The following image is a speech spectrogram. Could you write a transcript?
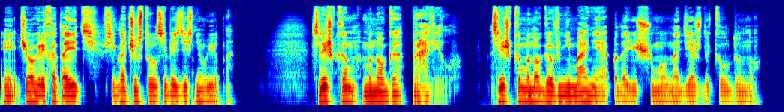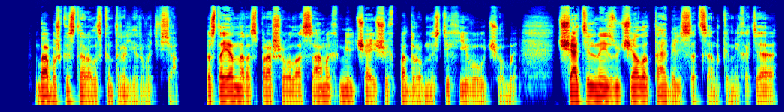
И, чего греха таить, всегда чувствовал себя здесь неуютно. Слишком много правил, слишком много внимания, подающему надежды колдуну. Бабушка старалась контролировать все постоянно расспрашивала о самых мельчайших подробностях его учебы, тщательно изучала табель с оценками, хотя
